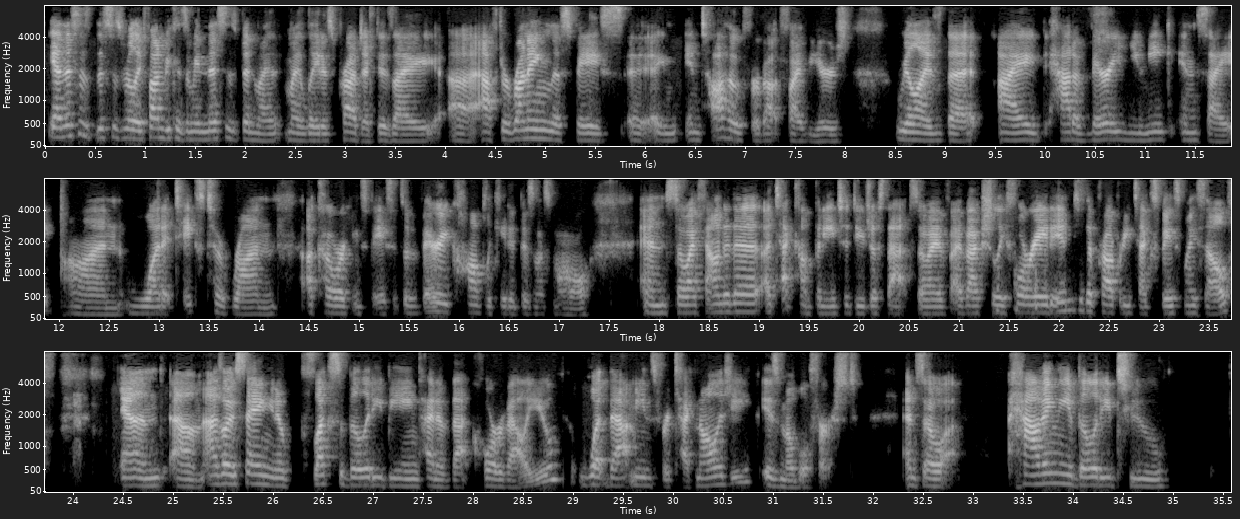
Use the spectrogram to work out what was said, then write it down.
Yeah, and this is this is really fun because I mean this has been my my latest project. Is I uh, after running the space uh, in, in Tahoe for about five years, realized that I had a very unique insight on what it takes to run a co working space. It's a very complicated business model. And so I founded a, a, tech company to do just that. So I've, I've actually forayed into the property tech space myself. And um, as I was saying, you know, flexibility being kind of that core value, what that means for technology is mobile first. And so having the ability to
